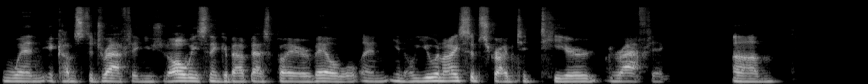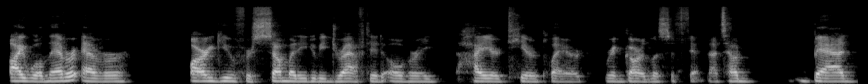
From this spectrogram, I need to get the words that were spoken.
when it comes to drafting. You should always think about best player available. And, you know, you and I subscribe to tier drafting. Um, I will never, ever argue for somebody to be drafted over a higher tier player, regardless of fit. That's how bad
